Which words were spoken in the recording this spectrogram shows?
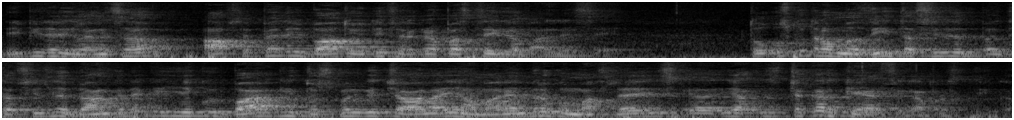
ڈی پی غلانی صاحب آپ سے پہلے بھی بات ہوئی تھی فرقہ پستے کے حوالے سے۔ تو اس کو طرح مزید تفصیل تفصیل سے بیان کریں کہ یہ کوئی بار کی دشمن کی چال ہے یا ہمارے اندر کوئی مسئلہ ہے، اس کا یا اس چکر کیا ہے فرقہ پرستی کا؟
